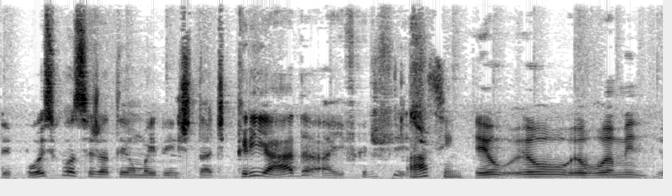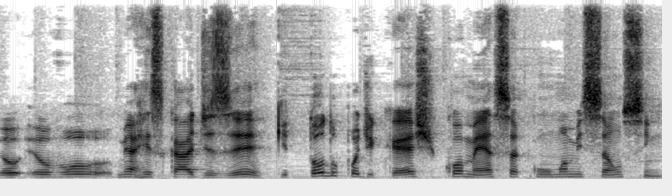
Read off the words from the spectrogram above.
depois que você já tem uma identidade criada, aí fica difícil. Ah, sim. Eu, eu, eu, vou, me, eu, eu vou me arriscar a dizer que todo podcast começa com uma missão, sim.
